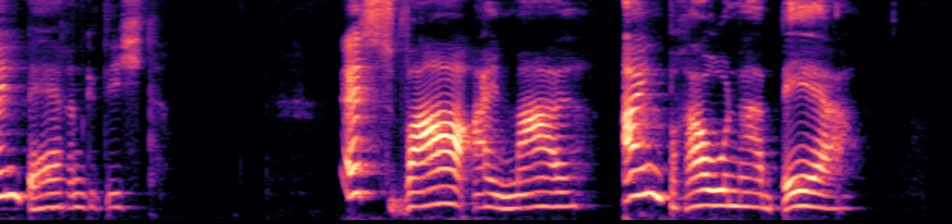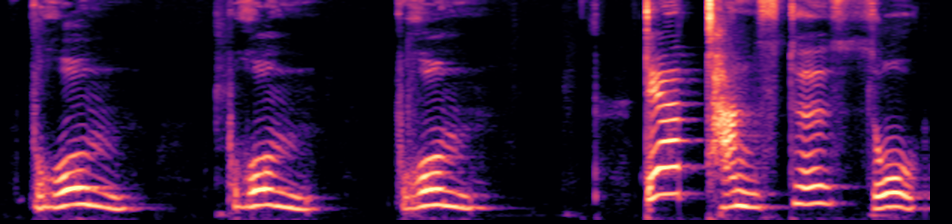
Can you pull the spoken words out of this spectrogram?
ein Bärengedicht. Es war einmal ein brauner Bär. Brumm, brumm, brumm. Der tanzte so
